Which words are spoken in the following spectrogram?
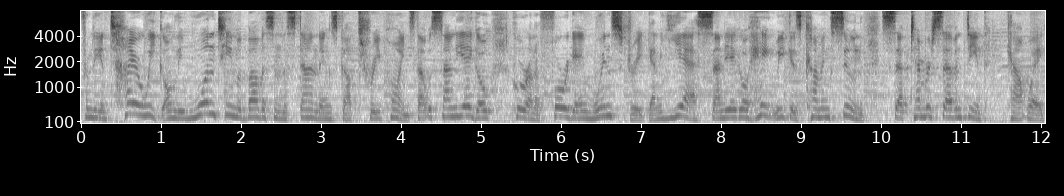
From the entire week, only one team above us in the standings got three points. That was San Diego, who are on a four game win streak. And yes, San Diego Hate Week is coming soon, September 17th. Can't wait.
